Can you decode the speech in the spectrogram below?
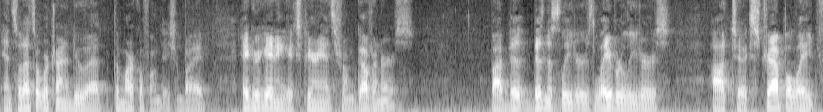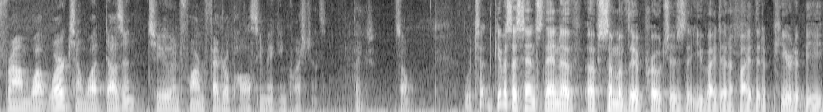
and so that's what we're trying to do at the Markle Foundation by aggregating experience from governors, by bu business leaders, labor leaders, uh, to extrapolate from what works and what doesn't to inform federal policymaking questions. Thanks. So, give us a sense then of, of some of the approaches that you've identified that appear to be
